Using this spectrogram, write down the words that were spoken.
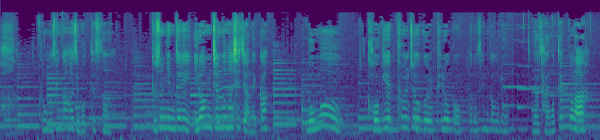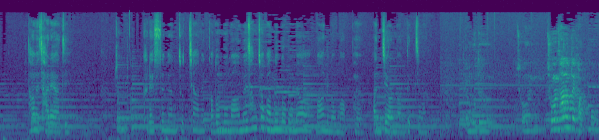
하, 그런 거 생각하지 못했어. 교수님들이 이런 질문 하시지 않을까? 너무 거기에 풀죽을 필요가 없다고 생각을 해요. 내가 잘못했구나. 다음에 잘해야지. 좀 그랬으면 좋지 않을까. 너무 마음에 상처받는 걸 보면 마음이 너무 아파요. 안지 얼마 안 됐지만. 모두 좋은 좋은 사람들 같고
